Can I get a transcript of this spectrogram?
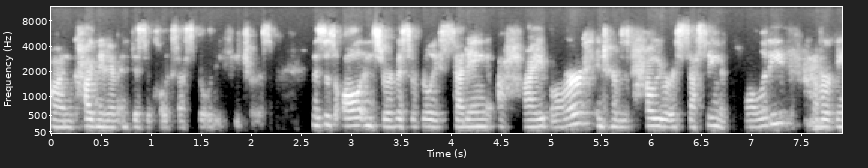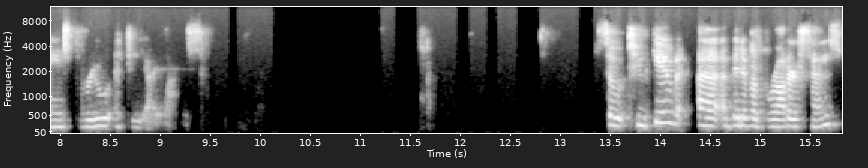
on cognitive and physical accessibility features. This is all in service of really setting a high bar in terms of how we were assessing the quality of our games through a DI So to give a, a bit of a broader sense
